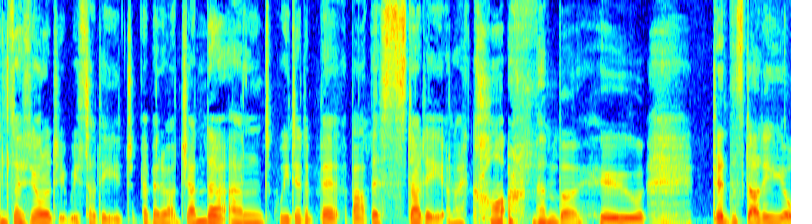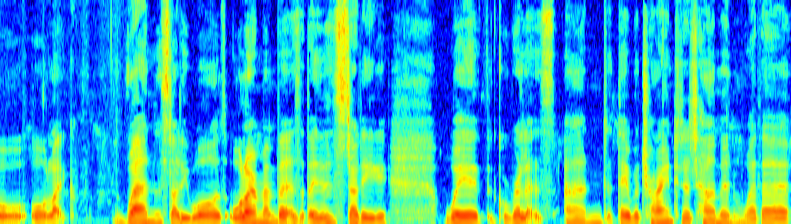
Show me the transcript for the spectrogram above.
in sociology. We studied a bit about gender, and we did a bit about this study. And I can't remember who did the study or or like when the study was. All I remember is that they did a study with gorillas, and they were trying to determine whether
